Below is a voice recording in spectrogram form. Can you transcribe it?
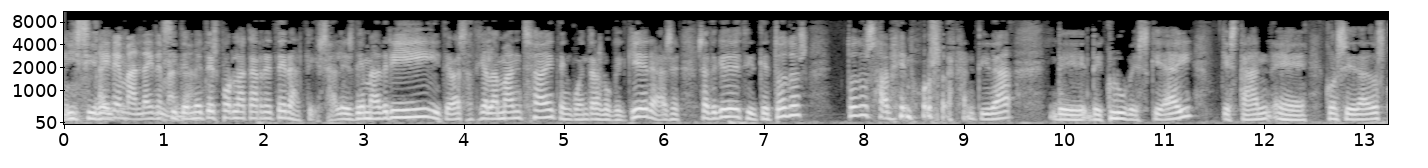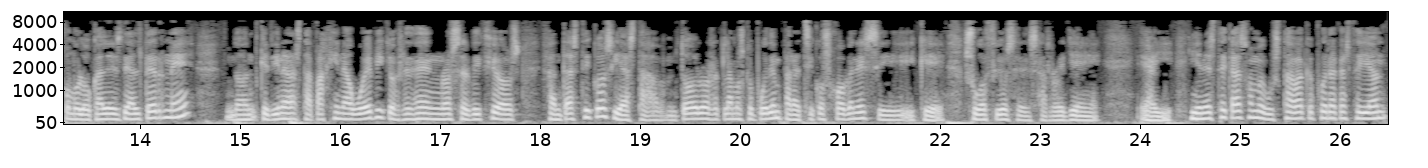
sí. Y si Hay demanda, hay y Si demanda. te metes por la carretera, te sales de Madrid y te vas hacia La Mancha y te encuentras lo que quieras. O sea, te quiero decir que todos todos sabemos la cantidad de, clubes que hay que están eh, considerados como locales de alterne, que tienen hasta página web y que ofrecen unos servicios fantásticos y hasta todos los reclamos que pueden para chicos jóvenes y, y que su ocio se desarrolle eh, ahí. Y en este caso me gustaba que fuera Castellón,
